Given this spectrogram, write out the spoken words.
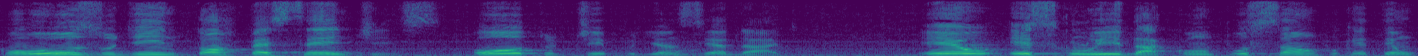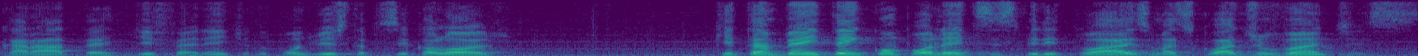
com uso de entorpecentes, outro tipo de ansiedade. Eu excluí da compulsão porque tem um caráter diferente do ponto de vista psicológico, que também tem componentes espirituais, mas coadjuvantes.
